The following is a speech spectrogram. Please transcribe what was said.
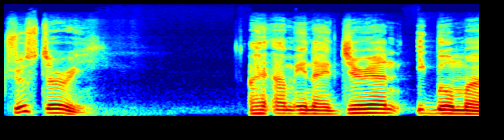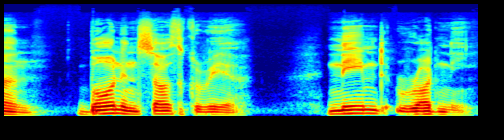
True story. I am a Nigerian Igbo man born in South Korea, named Rodney,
